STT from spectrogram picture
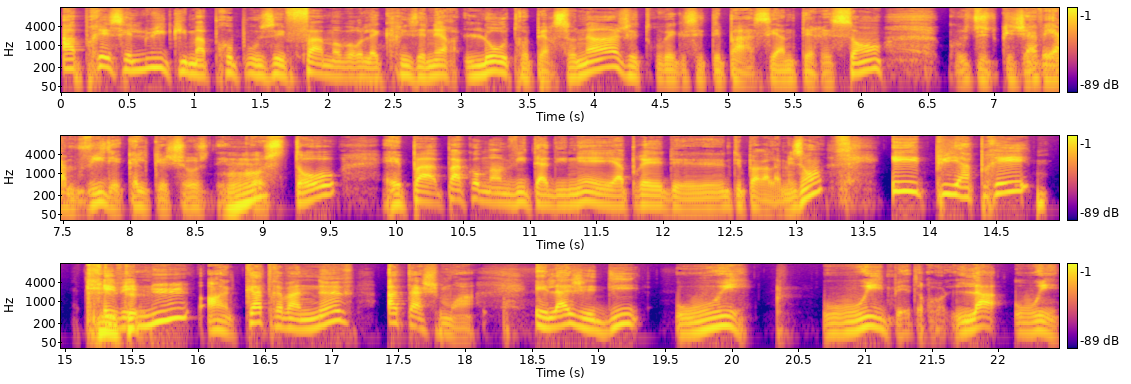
Après, c'est lui qui m'a proposé Femme avant la crise des nerfs, l'autre personnage. J'ai trouvé que c'était pas assez intéressant, que, que j'avais envie de quelque chose de Mhm. costaud, et pas, pas comme invite à dîner et après de- tu pars à la maison. Et puis après est venu en 89, Attache-moi. Et là, j'ai dit oui. Oui, Pedro, là, oui.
